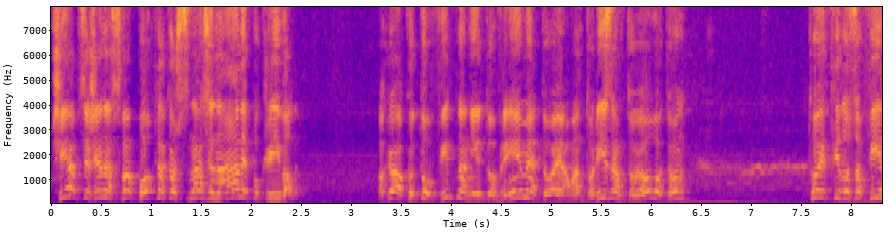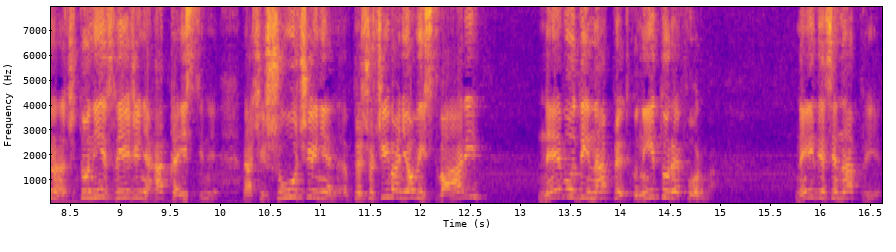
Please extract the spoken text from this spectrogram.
Čija bi se žena sva pokla kao što se naše nane pokrivale? Pa ako to fitna, nije to vrijeme, to je avanturizam, to je ovo, to je ono. To je filozofija, znači to nije slijedženje haka istine. Znači šučenje, prešučivanje ovih stvari ne vodi napretku, nije to reforma. Ne ide se naprijed.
